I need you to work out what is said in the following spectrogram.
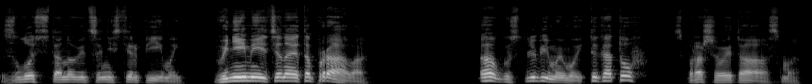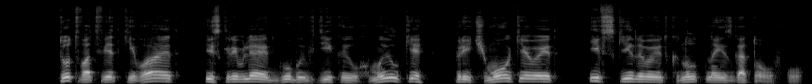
Злость становится нестерпимой. Вы не имеете на это права. Август, любимый мой, ты готов? спрашивает Асма. Тот в ответ кивает искривляет губы в дикой ухмылке, причмокивает и вскидывает кнут на изготовку.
